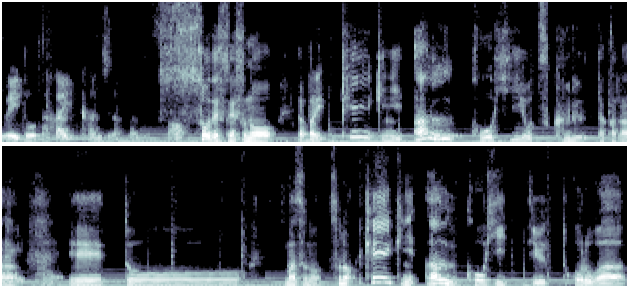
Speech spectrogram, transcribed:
ウェイト高い感じだったんですか？そうですね、そのやっぱりケーキに合うコーヒーを作るだから、はいはい、えー、っと、まあ、そのそのケーキに合うコーヒーっていうところは、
